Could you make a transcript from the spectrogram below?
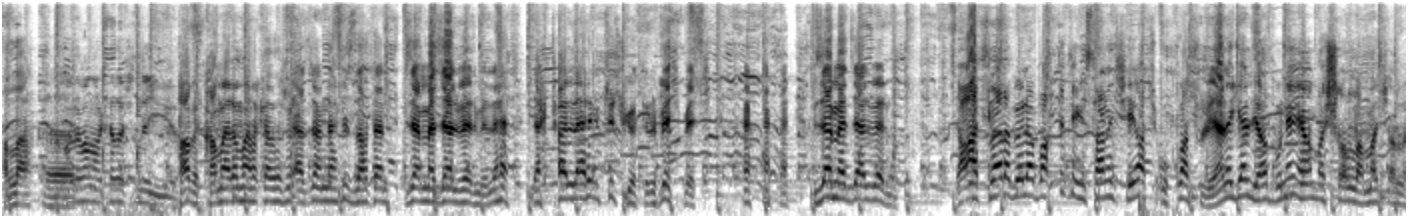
Allah e, Kameraman arkadaşın da yiyor. tabii kameraman arkadaşım Ercan Nefis zaten bize mecel vermiyor. Le- Nektarları 3-3 götürür 5-5. bize mecel vermiyor. Ya açlara böyle baktıkça insanın şeyi aç, ufku açılıyor. Hele gel ya bu ne ya maşallah maşallah.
